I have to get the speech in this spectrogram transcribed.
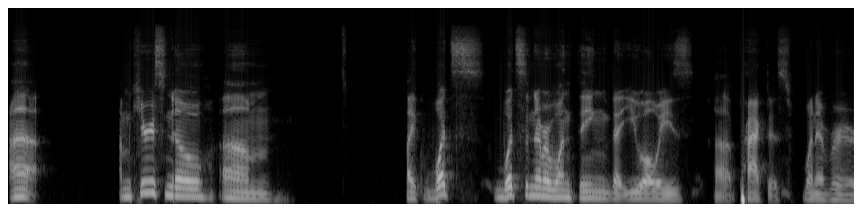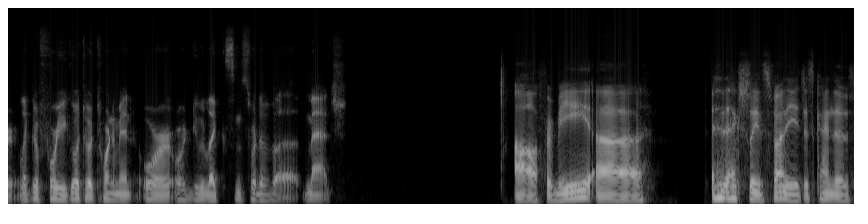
I, I'm curious to know, um, like what's what's the number one thing that you always uh, practice whenever, like before you go to a tournament or or do like some sort of a match. Oh, uh, for me, uh, and actually, it's funny. It just kind of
